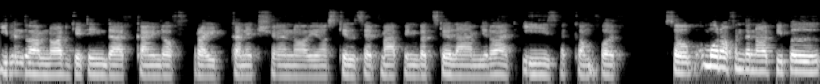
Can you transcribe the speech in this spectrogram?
even though I'm not getting that kind of right connection or you know skill set mapping, but still I'm, you know, at ease, at comfort. So more often than not, people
